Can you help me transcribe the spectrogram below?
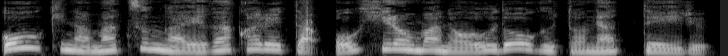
大きな松が描かれた大広間の大道具となっている。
